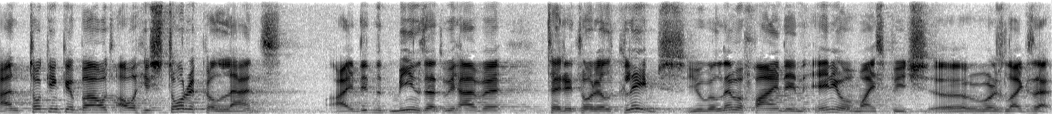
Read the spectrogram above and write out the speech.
And talking about our historical lands, I didn't mean that we have uh, territorial claims. You will never find in any of my speech uh, words like that.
